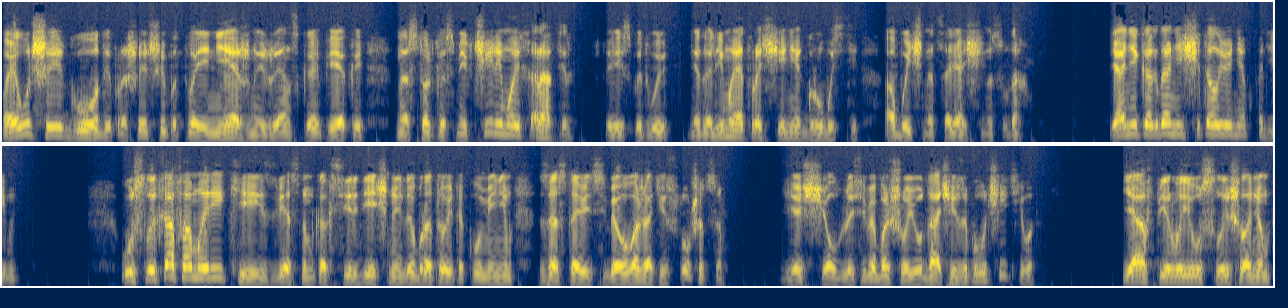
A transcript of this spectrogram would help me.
мои лучшие годы, прошедшие под твоей нежной женской опекой, настолько смягчили мой характер, что я испытываю неодолимое отвращение к грубости, обычно царящей на судах. Я никогда не считал ее необходимой. Услыхав о моряке, известном как сердечной добротой, так умением заставить себя уважать и слушаться, я счел для себя большой удачей заполучить его. Я впервые услышал о нем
